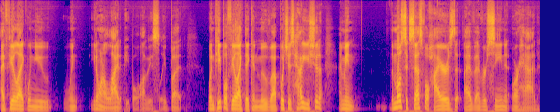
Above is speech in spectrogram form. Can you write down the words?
I feel like when you when you don't want to lie to people, obviously, but when people feel like they can move up, which is how you should. I mean, the most successful hires that I've ever seen or had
